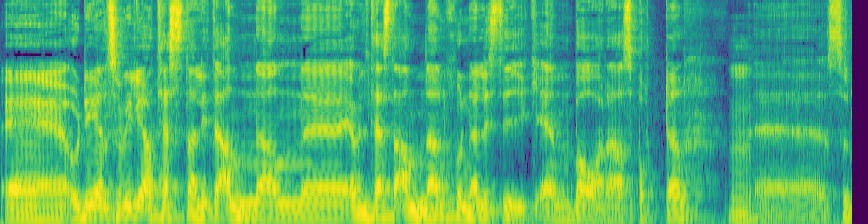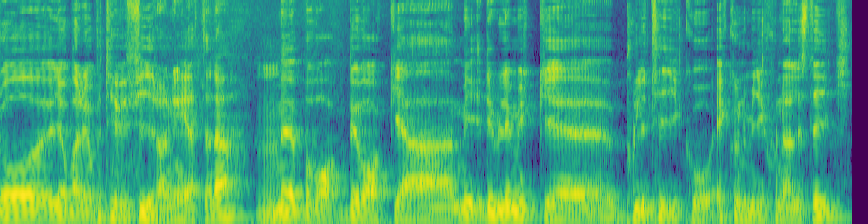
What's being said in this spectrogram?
eh, och dels så vill jag testa lite annan, eh, jag vill testa annan journalistik än bara sporten. Eh, så då jobbade jag på TV4-nyheterna med att beva- bevaka, det blir mycket politik och ekonomijournalistik.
